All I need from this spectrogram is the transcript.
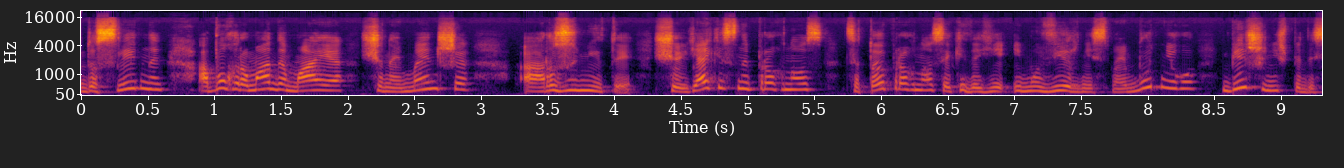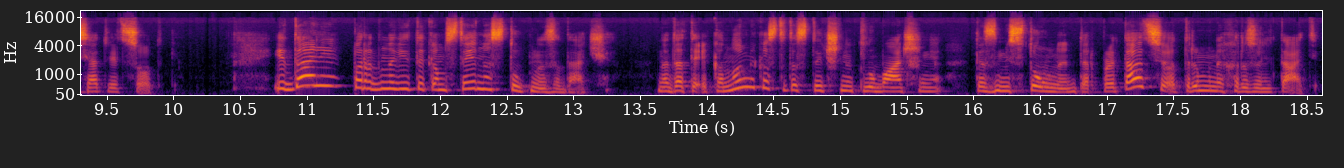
дослідник, або громада має щонайменше розуміти, що якісний прогноз це той прогноз, який дає імовірність майбутнього більше ніж 50%. І далі перед аналітиком стає наступна задача надати економіко-статистичне тлумачення та змістовну інтерпретацію отриманих результатів.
